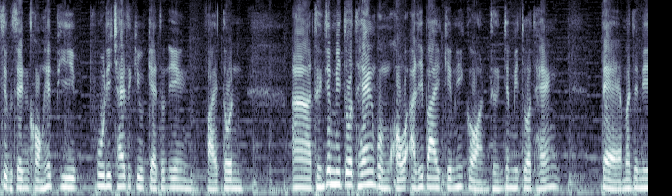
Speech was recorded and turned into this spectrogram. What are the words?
20%ของ HP ผู้ที่ใช้สกิลแก่ตนเองฝ่ายตน อ่า ถึงจะมีตัวแท้งผมขออธิบายเกมนี้ก่อน ถึงจะมีตัวแท้ง แต่มันจะมี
